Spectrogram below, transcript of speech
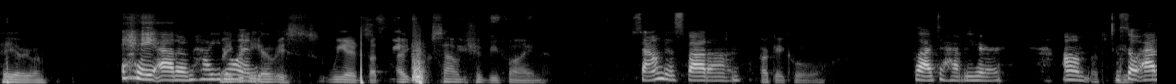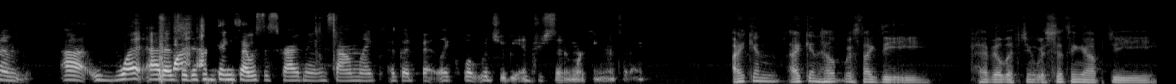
Hey everyone. Hey Adam, how you My doing? video is weird, but I, sound should be fine. Sound is spot on. Okay, cool. Glad to have you here. Um, so Adam, uh, what out of the different things I was describing sound like a good fit? Like, what would you be interested in working on today? I can I can help with like the heavy lifting with setting up the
